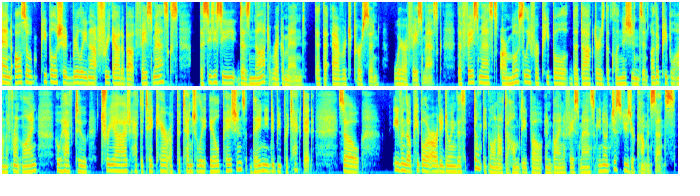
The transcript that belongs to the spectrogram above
And also, people should really not freak out about face masks. The CDC does not recommend that the average person wear a face mask. The face masks are mostly for people, the doctors, the clinicians, and other people on the front line who have to triage, have to take care of potentially ill patients. They need to be protected. So, even though people are already doing this, don't be going out to Home Depot and buying a face mask. You know, just use your common sense.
